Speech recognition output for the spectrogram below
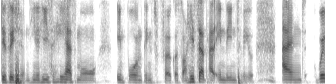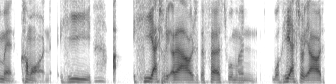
decision. You know, he's he has more important things to focus on. He said that in the interview. And women, come on, he uh, he actually allowed the first woman well, he actually allowed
